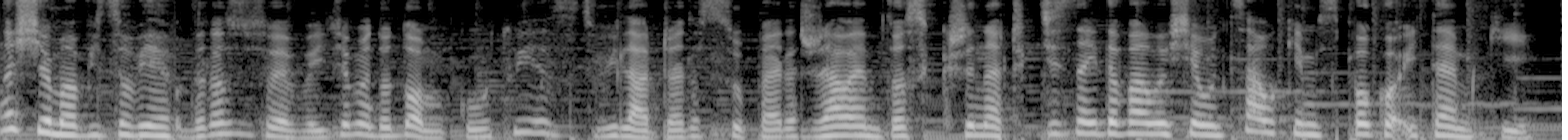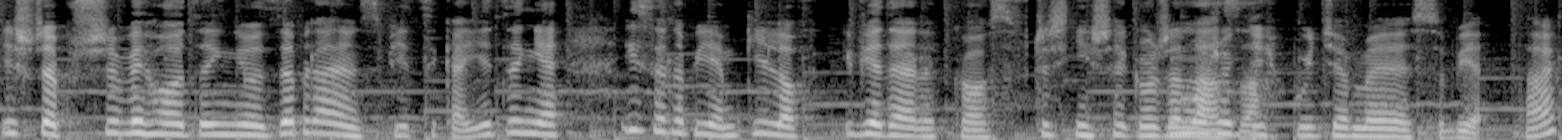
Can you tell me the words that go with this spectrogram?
No siema widzowie, od razu sobie wejdziemy do domku, tu jest villager, super. Żałem do skrzyneczek, gdzie znajdowały się całkiem spoko itemki. Jeszcze przy wychodzeniu zebrałem z piecyka jedzenie i zrobiłem kilof i wiaderko z wcześniejszego żelaza. Może gdzieś pójdziemy sobie, tak?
